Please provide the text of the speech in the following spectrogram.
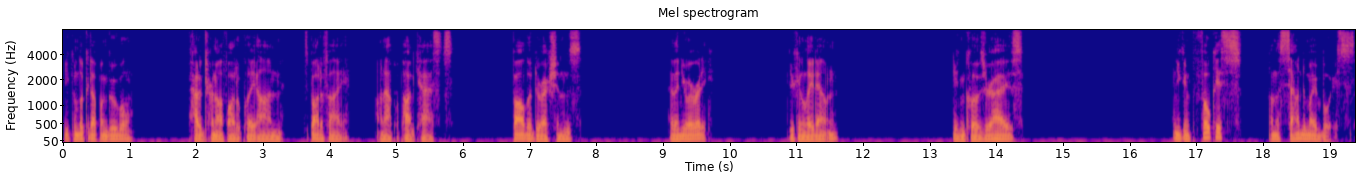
you can look it up on Google how to turn off autoplay on Spotify, on Apple Podcasts. Follow the directions, and then you are ready. You can lay down you can close your eyes and you can focus on the sound of my voice.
